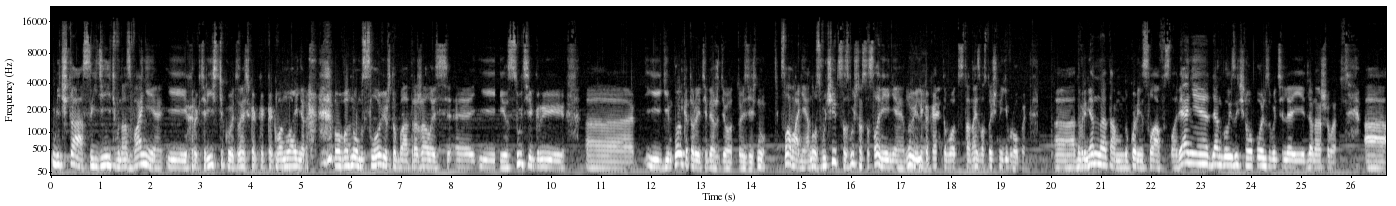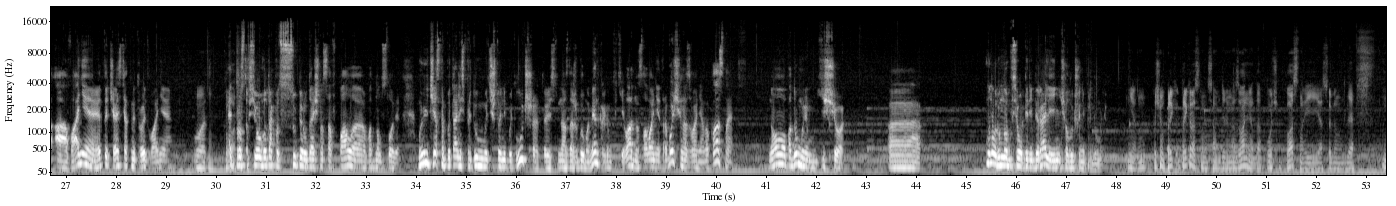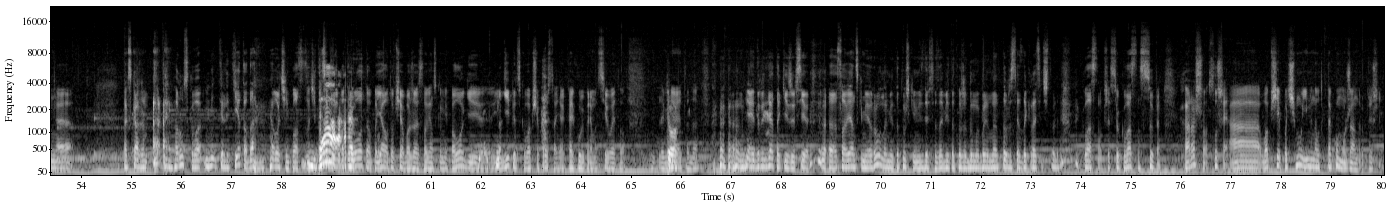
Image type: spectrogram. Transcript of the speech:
мечта соединить в название и характеристику, это знаешь, как, как, как ванлайнер в одном слове, чтобы отражалась э, и, и суть игры, э, и геймплей, который тебя ждет. То есть здесь, ну, Слования, оно звучит созвучно со Словения, ну, mm-hmm. или какая-то вот страна из Восточной Европы. Э, одновременно там ну, корень слав славяне для англоязычного пользователя и для нашего, а, а Ваня это часть от Metroid Ваня. Вот. Класс. Это просто все вот так вот супер удачно совпало в одном слове. Мы, честно, пытались придумывать что-нибудь лучше. То есть у нас даже был момент, когда мы такие, ладно, Слования это рабочее название, оно классное, но подумаем еще. А, много-много всего перебирали и ничего лучше не придумали. Нет, ну почему? Прек- прекрасно на самом деле название, да, очень классно и особенно для э, так скажем, русского менталитета, да, очень классно звучит. Да. Особенно патриотов. Я вот вообще обожаю славянскую мифологию, египетскую, вообще просто я кайфую прямо от всего этого. Для Кто? меня это, да. У меня и друзья такие же все э, славянскими рунами, татушками, везде все забито. Тоже думаю, блин, надо тоже себя закрасить, что ли. Классно, вообще все классно, супер. Хорошо, слушай, а вообще почему именно вот к такому жанру пришли?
